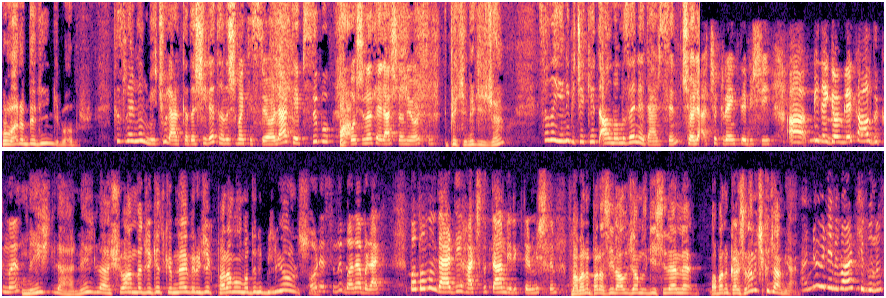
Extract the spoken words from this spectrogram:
Umarım dediğin gibi olur. Kızlarının meçhul arkadaşıyla tanışmak istiyorlar. Hepsi bu. Boşuna telaşlanıyorsun. Peki ne giyeceğim? Sana yeni bir ceket almamıza ne dersin? Şöyle açık renkte bir şey. Aa, bir de gömlek aldık mı? Necla, Necla şu anda ceket gömleği verecek param olmadığını biliyorsun. Orasını bana bırak. Babamın verdiği harçlıktan biriktirmiştim. Babanın parasıyla alacağımız giysilerle babanın karşısına mı çıkacağım yani? Anne var ki bunun.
